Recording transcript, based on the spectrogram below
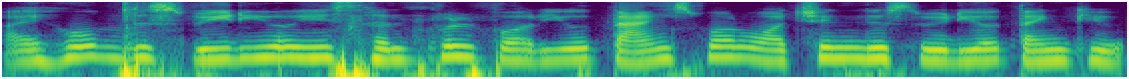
I hope this video is helpful for you. Thanks for watching this video. Thank you.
